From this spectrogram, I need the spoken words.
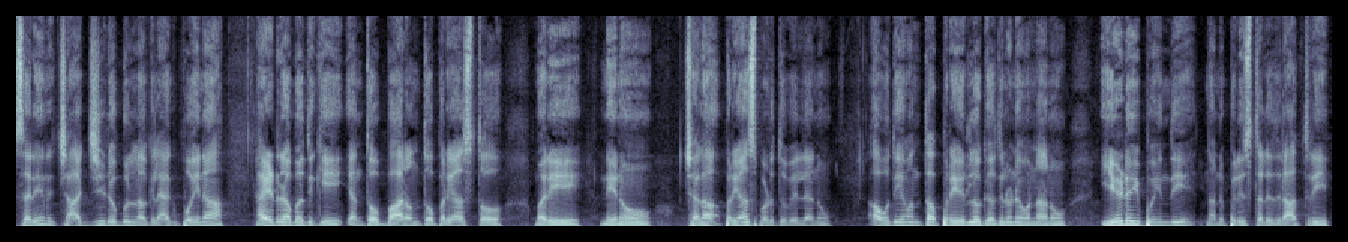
సరైన ఛార్జీ డబ్బులు నాకు లేకపోయినా హైదరాబాద్కి ఎంతో భారంతో ప్రయాసతో మరి నేను చాలా ప్రయాసపడుతూ వెళ్ళాను. ఆ ఉదయం అంతా ప్రేయర్లో గదిలోనే ఉన్నాను. ఏడైపోయింది నన్ను పిలుస్తలేదు రాత్రి.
